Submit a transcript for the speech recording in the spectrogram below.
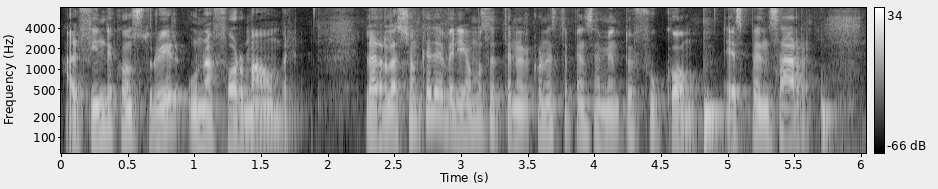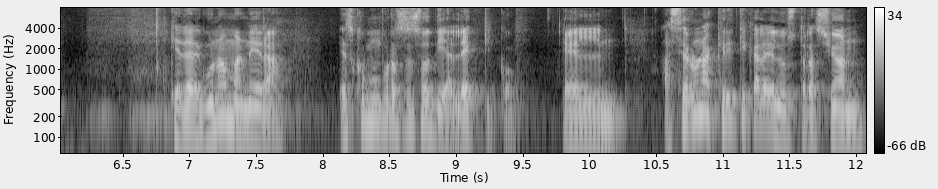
al fin de construir una forma hombre. La relación que deberíamos de tener con este pensamiento de Foucault es pensar que de alguna manera es como un proceso dialéctico. El hacer una crítica a la ilustración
